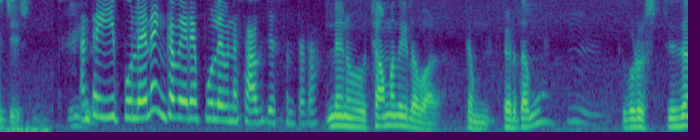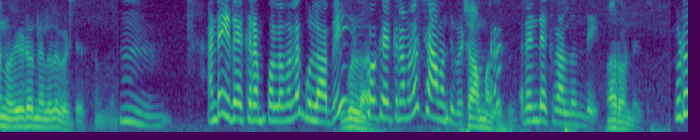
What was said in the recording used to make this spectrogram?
ఇది చేసినాం. అంటే ఈ పూలైనా ఇంకా వేరే పూలు ఏమైనా సాగు చేస్తుంటారా? నేను చామంతి ఇట్లా వాడ పెడతాము. ఇప్పుడు సీజన్ ఏడో నెలలో పెట్టేస్తాం ఉమ్. అంటే ఇది ఎకరం పొలంలో గులాబీ. ఇంకొక ఎకరంలో చామంతి చామంతి. రెండు ఎకరాలు ఉంది ఇప్పుడు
